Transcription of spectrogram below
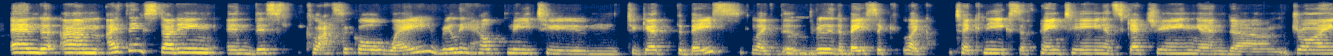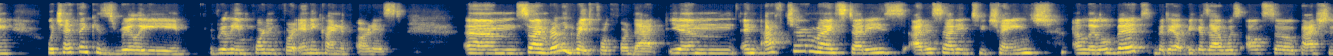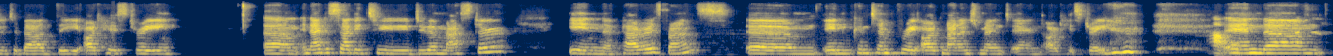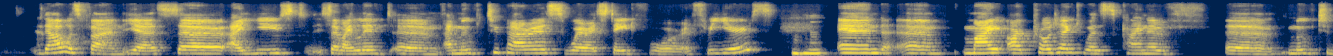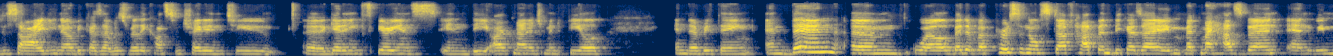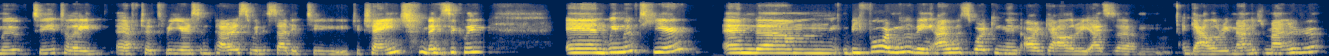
and um, I think studying in this classical way really helped me to to get the base like the, mm-hmm. really the basic like techniques of painting and sketching and um, drawing which i think is really really important for any kind of artist um, so i'm really grateful for that um, and after my studies i decided to change a little bit but uh, because i was also passionate about the art history um, and i decided to do a master in Paris, France, um, in contemporary art management and art history. wow. And um, that was fun. Yes. So I used, so I lived, um, I moved to Paris where I stayed for three years. Mm-hmm. And um, my art project was kind of uh, moved to the side, you know, because I was really concentrated into uh, getting experience in the art management field and everything. And then, um, well, a bit of a personal stuff happened because I met my husband and we moved to Italy. After three years in Paris, we decided to, to change, basically. And we moved here. And um, before moving, I was working in art gallery as a, a gallery manage- manager.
